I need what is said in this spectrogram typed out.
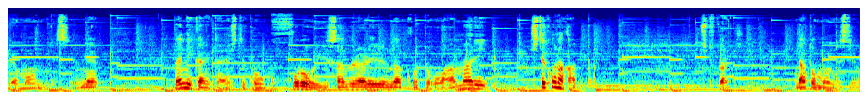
て思うんですよね。何かに対してこう心を揺さぶられるようなことをあまりしてこなかった人たちだと思うんですよ。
